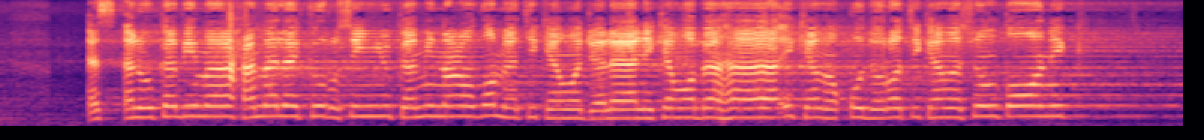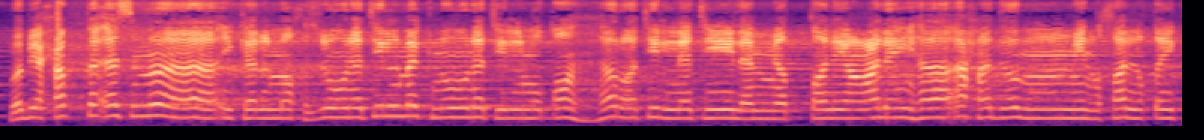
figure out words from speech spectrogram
أسألك بما حمل كرسيك من عظمتك وجلالك وبهائك وقدرتك وسلطانك وبحق أسمائك المخزونة المكنونة المطهرة التي لم يطلع عليها أحد من خلقك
